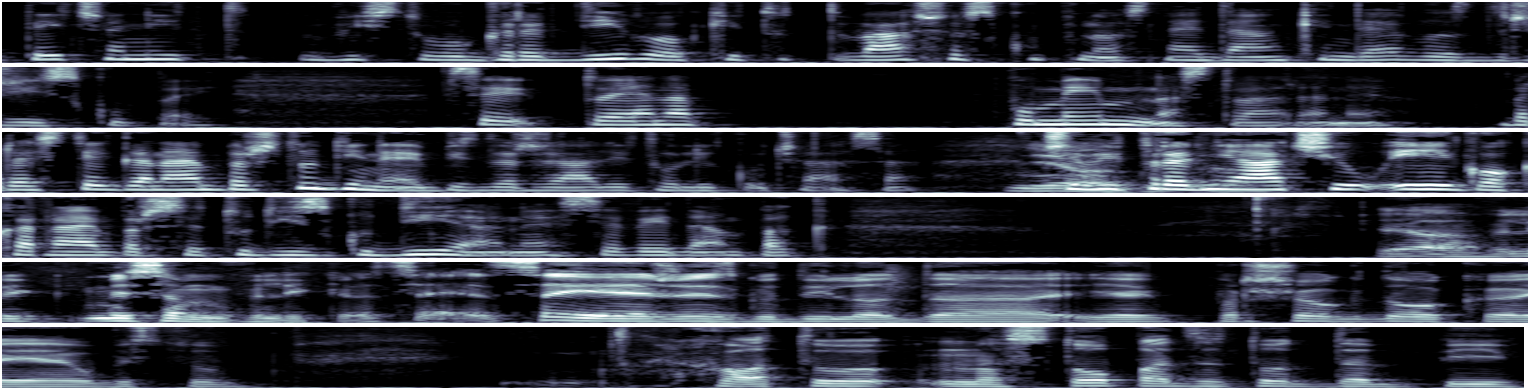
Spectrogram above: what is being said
rdeča nit v bistvu gradivo, ki tudi vaša skupnost, ne Dunkin Devils, drži skupaj. Sej, to je ena pomembna stvar, ne. Brez tega najbrž tudi ne bi zdržali toliko časa. Ja, Če bi ja. prednjačil ego, kar najbrž se tudi zgodi, ne, seveda, ampak Ja, velik, mislim, velikrat se, se je že zgodilo, da je prišel kdo, ki je v bistvu hotel nastopati zato, da bi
